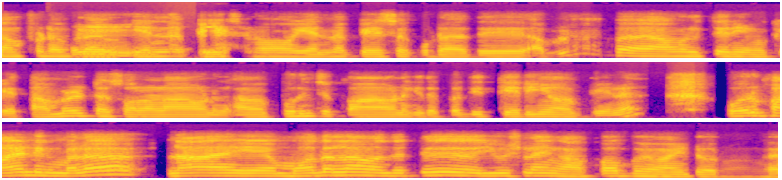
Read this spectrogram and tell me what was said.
கம்ஃபர்டபுளா. என்ன பேசணும் என்ன பேசக்கூடாது அப்படின்னா இப்ப அவங்களுக்கு தெரியும். ஓகே தமிழ்கிட்ட சொல்லலாம் அவனுக்கு அவன் புரிஞ்சுப்பான் அவனுக்கு இதை பத்தி தெரியும் அப்படின்னு. ஒரு பாயிண்ட்டுக்கு மேல நான் என் முதல்ல வந்துட்டு யூஸ்வலா எங்க அப்பா போய் வாங்கிட்டு வருவாங்க.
